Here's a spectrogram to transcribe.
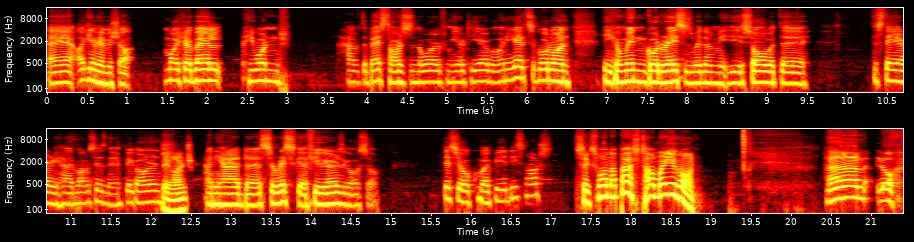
Uh, I'll give him a shot. Michael Bell, he wouldn't have the best horses in the world from year to year, but when he gets a good one, he can win good races with him. You saw with the the stayer he had. What was his name? Big Orange, Big orange. and he had uh, Sariska a few years ago. So this yoke might be a decent horse. Six one, not bad. Tom, where are you going? Um, look,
